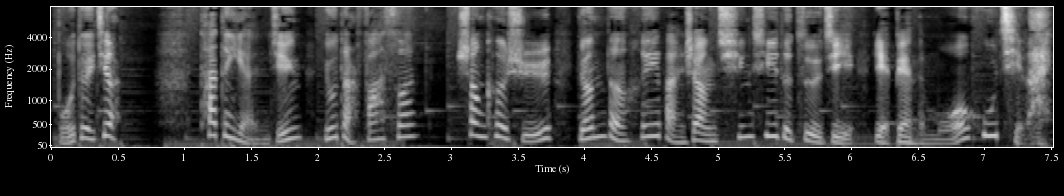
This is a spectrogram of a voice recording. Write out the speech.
不对劲儿，他的眼睛有点发酸，上课时原本黑板上清晰的字迹也变得模糊起来。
